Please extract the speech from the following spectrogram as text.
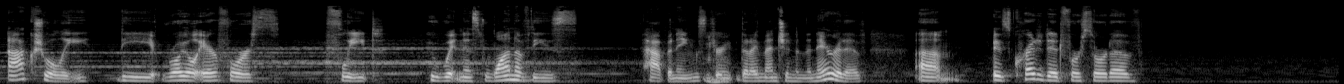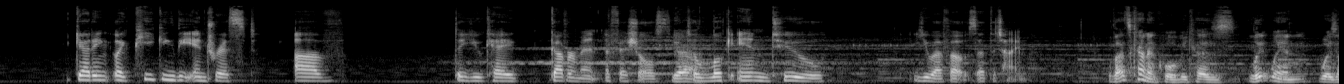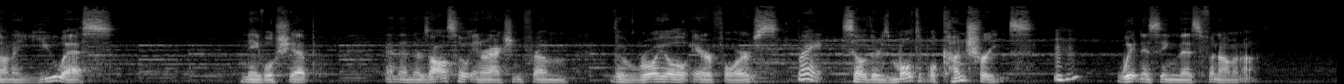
actually, the Royal Air Force fleet, who witnessed one of these happenings during, that I mentioned in the narrative, um, is credited for sort of getting, like, piquing the interest of the UK government officials Yeah. to look into UFOs at the time. Well, that's kind of cool because Litwin was on a U.S. naval ship, and then there's also interaction from the Royal Air Force. Right. So there's multiple countries mm-hmm. witnessing this phenomenon,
